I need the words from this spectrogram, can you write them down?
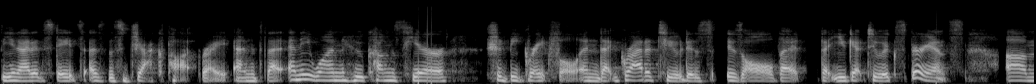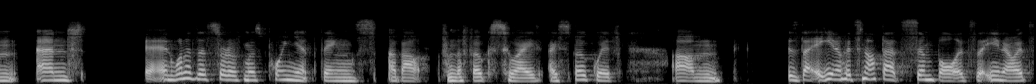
the United States as this jackpot, right? And that anyone who comes here should be grateful and that gratitude is is all that that you get to experience um, and and one of the sort of most poignant things about from the folks who I, I spoke with um, is that you know it's not that simple. It's that you know it's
